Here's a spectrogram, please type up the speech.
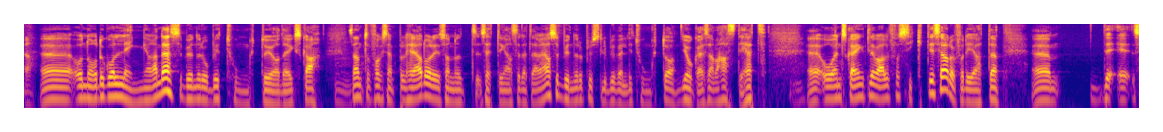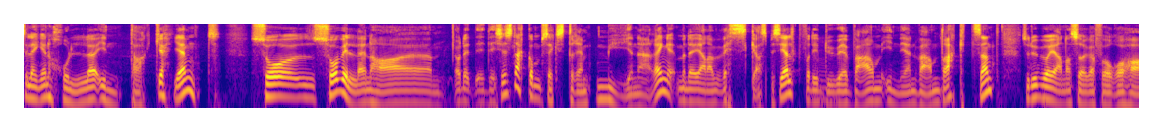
Ja. Eh, og når det går lenger enn det, så begynner det å bli tungt å gjøre det jeg skal. Mm. Sant? Og for eksempel her, da, i sånne settinger som dette her, så begynner det plutselig å bli veldig tungt å jogge i samme hastighet. Eh, og en skal egentlig være litt forsiktig, ser du, fordi at eh, er, så lenge en holder inntaket jevnt, så, så vil en ha Og det, det, det er ikke snakk om så ekstremt mye næring, men det er gjerne væske spesielt, fordi Mm. du er varm inni en varm drakt. sant? Så du bør gjerne sørge for å ha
